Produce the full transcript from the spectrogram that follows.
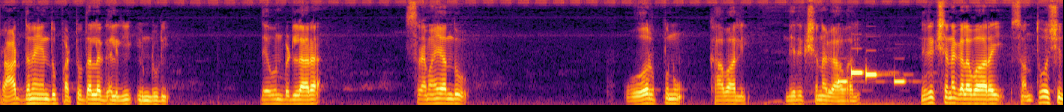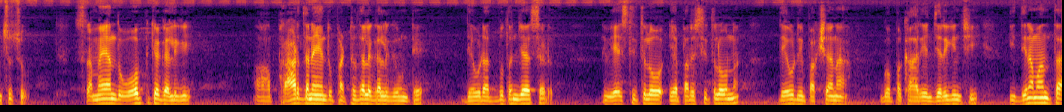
ప్రార్థనయందు పట్టుదల కలిగి ఉండుడి. దేవుని బిడ్డలారా శ్రమయందు ఓర్పును కావాలి నిరీక్షణ కావాలి. నిరీక్షణ గలవారై సంతోషించుచు శ్రమయందు ఓపిక కలిగి ఆ ప్రార్థన ఎందు పట్టుదల కలిగి ఉంటే దేవుడు అద్భుతం చేస్తాడు. నువ్వు ఏ స్థితిలో ఏ పరిస్థితిలో ఉన్నా దేవుడిని పక్షాన గొప్ప కార్యం జరిగించి ఈ దినమంతా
